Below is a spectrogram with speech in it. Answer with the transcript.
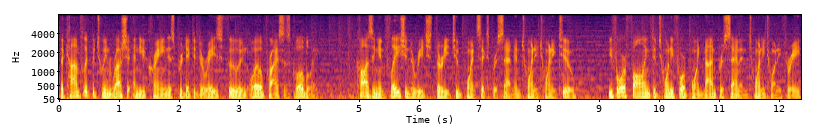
The conflict between Russia and Ukraine is predicted to raise food and oil prices globally, causing inflation to reach 32.6% in 2022, before falling to 24.9% in 2023.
